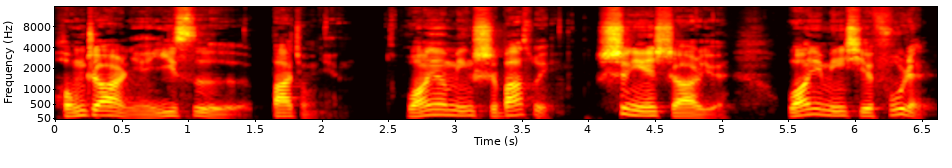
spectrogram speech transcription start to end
弘治二年（一四八九年），王阳明十八岁。是年十二月，王阳明携夫人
